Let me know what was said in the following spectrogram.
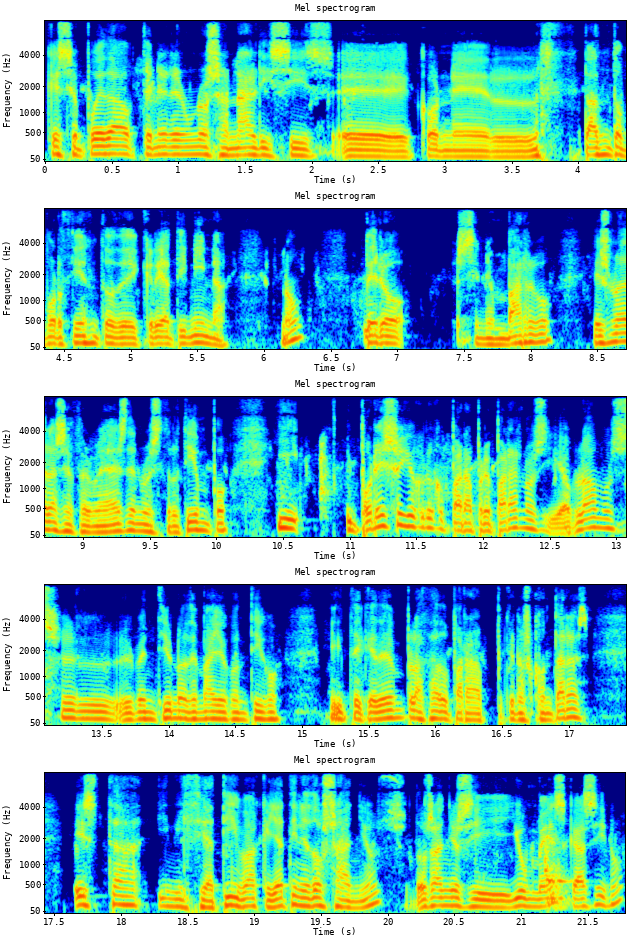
que se pueda obtener en unos análisis eh, con el tanto por ciento de creatinina, ¿no? Pero sin embargo, es una de las enfermedades de nuestro tiempo y, por eso yo creo que para prepararnos, y hablábamos el, 21 de mayo contigo y te quedé emplazado para que nos contaras esta iniciativa que ya tiene dos años, dos años y, un mes casi, ¿no?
